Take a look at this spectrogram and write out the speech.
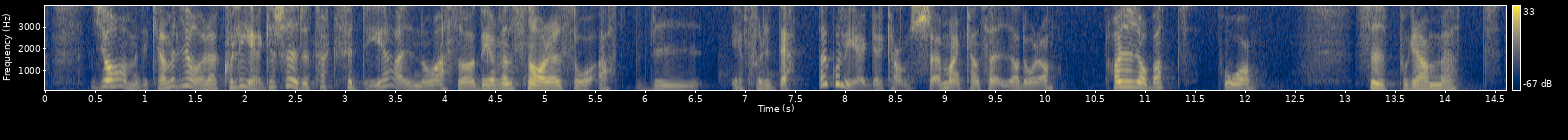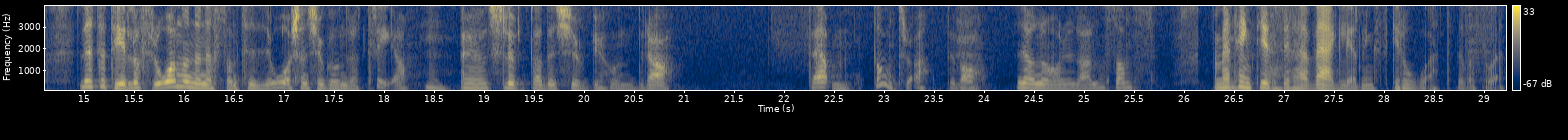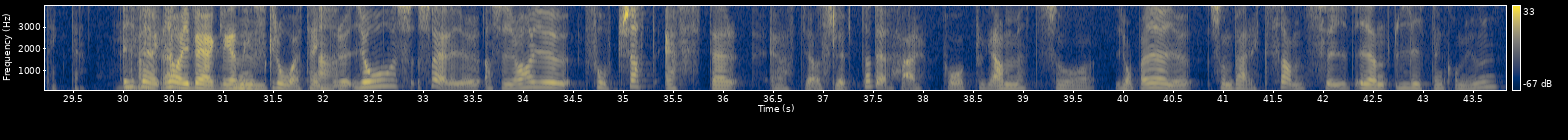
Ja, men det kan väl göra. Kollegor säger du. Tack för det, Aino. Alltså, det är väl snarare så att vi är före detta kollegor, kanske man kan säga. Då, då. Har ju jobbat på syprogrammet lite till och från under nästan tio år, sedan 2003. Eh, slutade 2015, tror jag det var. I januari där någonstans. Ja, Men jag tänkte just i det här vägledningsskrået. Det var så jag tänkte. I väg, ja, i vägledningsskrået tänkte Ja. du. Jo, så, så är det ju. Alltså, jag har ju fortsatt efter att jag slutade här på programmet så jobbar jag ju som verksam SYV i en liten kommun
